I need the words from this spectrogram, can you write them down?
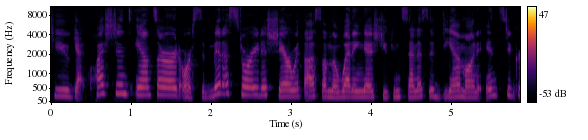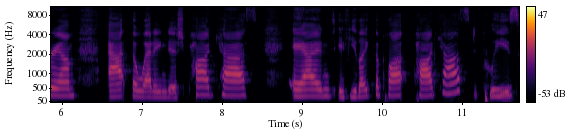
to get questions answered or submit a story to share with us on the Wedding Dish, you can send us a DM on Instagram at the Wedding Dish Podcast. And if you like the podcast, please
